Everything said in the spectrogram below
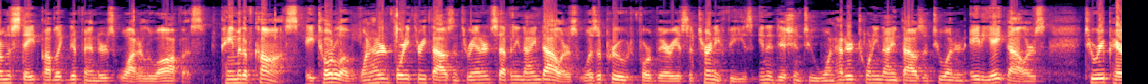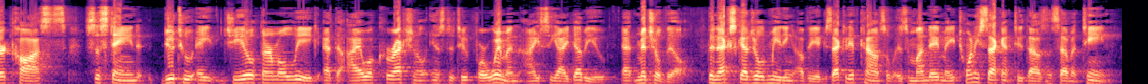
from the State Public Defender's Waterloo office. Payment of costs. A total of $143,379 was approved for various attorney fees, in addition to $129,288 to repair costs sustained due to a geothermal leak at the Iowa Correctional Institute for Women, ICIW, at Mitchellville. The next scheduled meeting of the Executive Council is Monday, May 22, 2017.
